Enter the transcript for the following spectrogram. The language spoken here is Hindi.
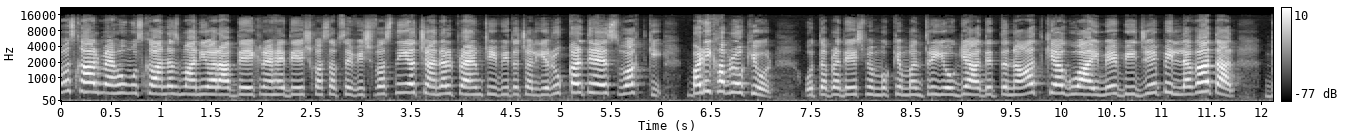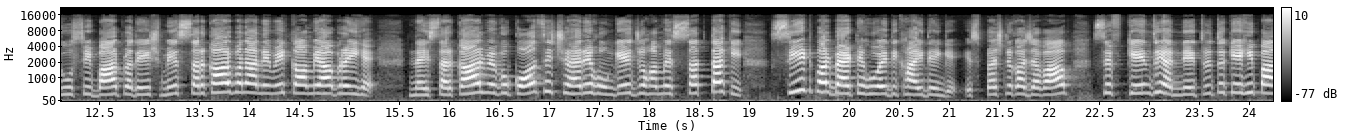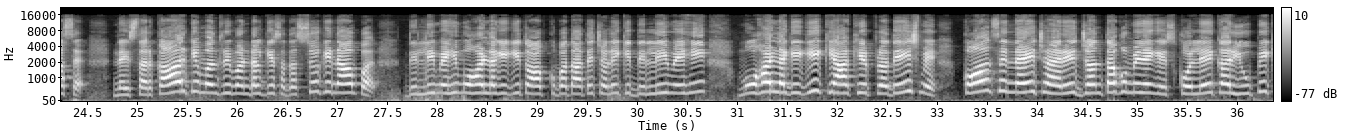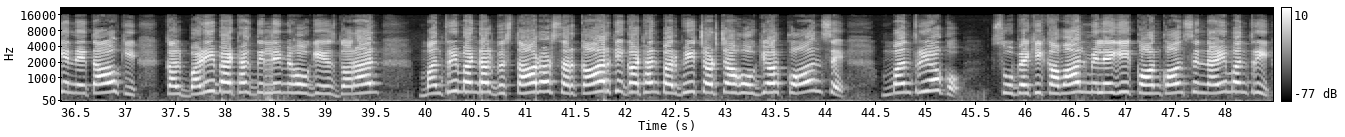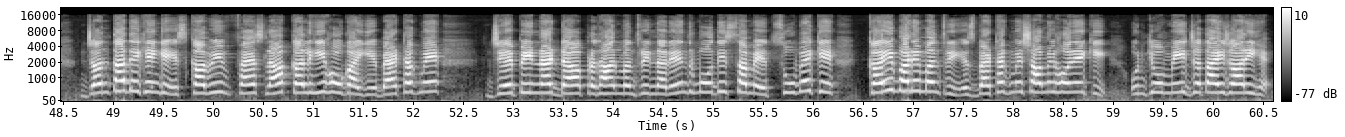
नमस्कार, मैं हूँ मुस्कान अजमानी और आप देख रहे हैं देश का सबसे विश्वसनीय चैनल प्राइम टीवी। तो चलिए रुक करते हैं इस वक्त की बड़ी खबरों की ओर। उत्तर प्रदेश में मुख्यमंत्री योगी आदित्यनाथ की अगुवाई में बीजेपी लगातार दूसरी बार प्रदेश में सरकार बनाने में कामयाब रही है। नई सरकार में वो कौन से चेहरे होंगे जो हमें सत्ता की सीट पर बैठे हुए दिखाई देंगे? इस प्रश्न का जवाब सिर्फ़ केंद्रीय नेतृत्व के ही पास है। नई सरकार के मंत्रिमंडल के सदस्यों के नाम पर दिल्ली में ही मोहर लगेगी तो आपको बताते चले कि दिल्ली में ही मोहर लगेगी कि आखिर प्रदेश में कौन से नए चेहरे जनता को मिलेंगे? इसको लेकर यूपी के नेताओं की कल बड़ी बैठक दिल्ली में होगी। इस दौरान मंत्रिमंडल विस्तार और सरकार के गठन पर भी चर्चा होगी और कौन से मंत्रियों को सूबे की कमान मिलेगी कौन कौन से नए मंत्री जनता देखेंगे, इसका भी फैसला कल ही होगा। ये बैठक में जेपी नड्डा, प्रधानमंत्री नरेंद्र मोदी समेत सूबे के कई बड़े मंत्री इस बैठक में शामिल होने की उनकी उम्मीद जताई जा रही है।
